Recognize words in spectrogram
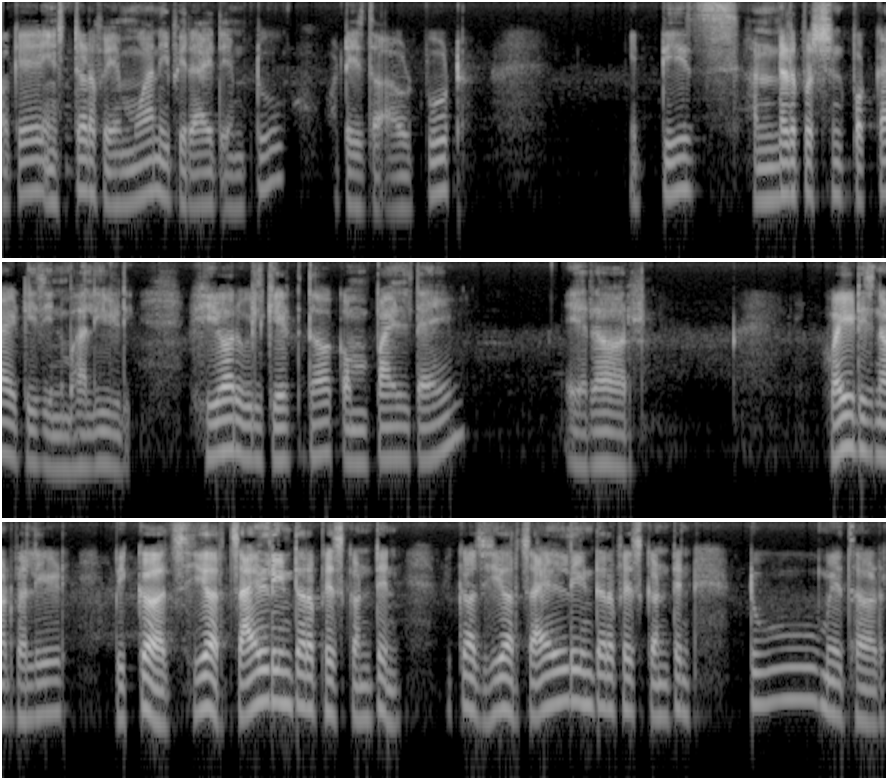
Okay instead of m1 if we write m2 what is the output? It is 100% pakka it is invalid. Here we'll get the compile time error. Why it is not valid? Because here child interface content because here child interface content two method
